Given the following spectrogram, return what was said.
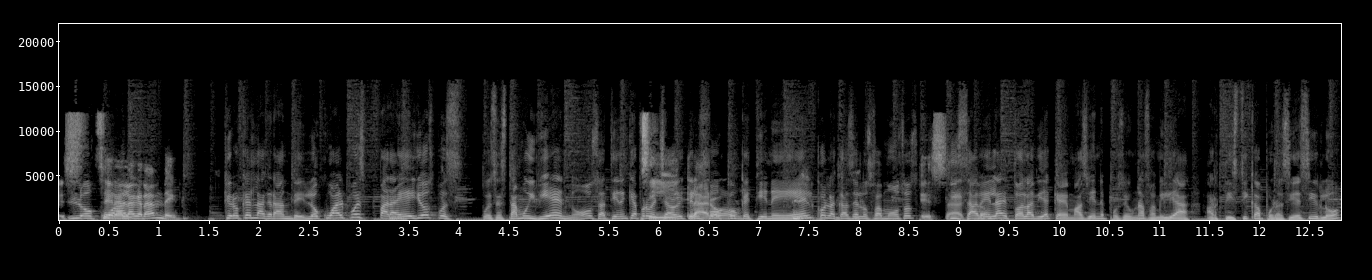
Es- Lo será la grande. Creo que es la grande, lo cual pues para ellos pues pues está muy bien, ¿no? O sea, tienen que aprovechar Sí, claro. el foco que tiene él con la Casa de los Famosos. Isabela de toda la vida que además viene pues de una familia artística, por así decirlo,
